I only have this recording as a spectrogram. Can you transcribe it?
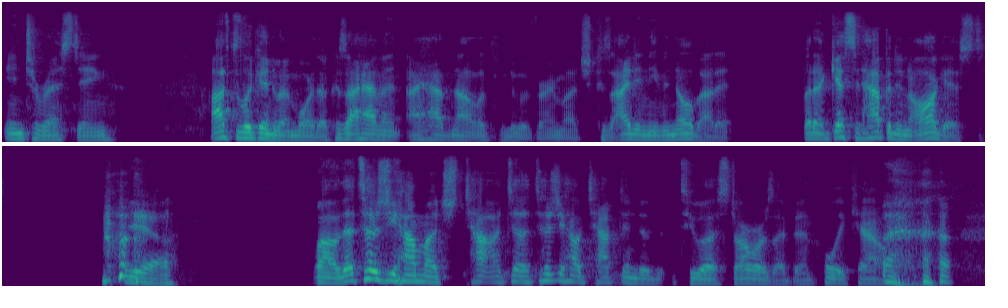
interesting. I have to look into it more though because i haven't i have not looked into it very much because i didn't even know about it. But i guess it happened in august. Yeah. Wow that tells you how much ta- tells you how tapped into to uh, star wars i've been. Holy cow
